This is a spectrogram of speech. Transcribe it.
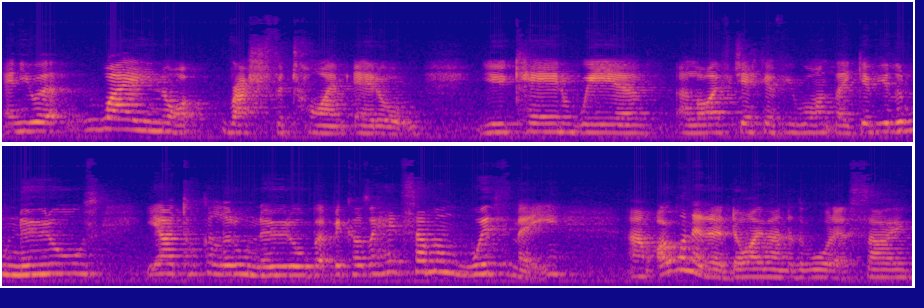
and you are way not rushed for time at all. You can wear a life jacket if you want. They give you little noodles. Yeah, I took a little noodle, but because I had someone with me, um, I wanted to dive under the water. So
